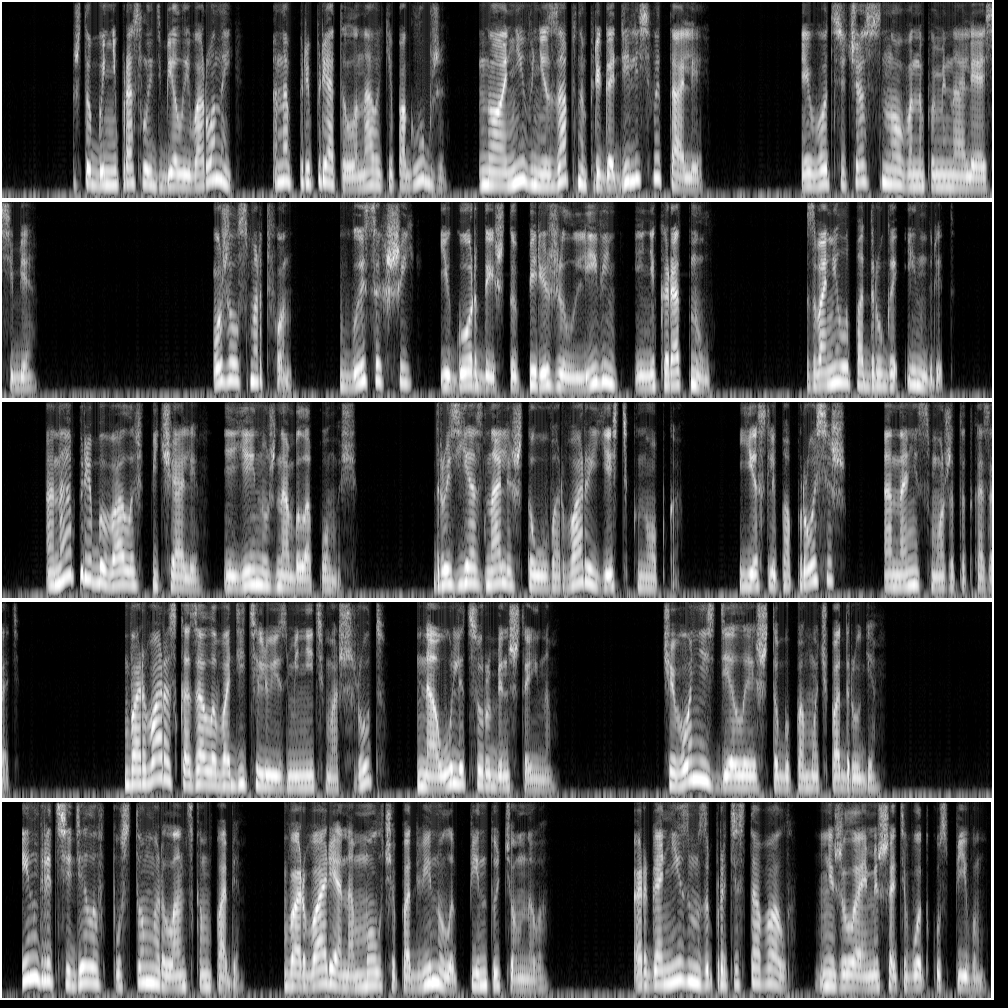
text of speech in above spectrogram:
Чтобы не прослыть белой вороной, она припрятала навыки поглубже, но они внезапно пригодились в Италии. И вот сейчас снова напоминали о себе. Ожил смартфон, высохший и гордый, что пережил ливень и не коротнул звонила подруга Ингрид. Она пребывала в печали, и ей нужна была помощь. Друзья знали, что у Варвары есть кнопка. Если попросишь, она не сможет отказать. Варвара сказала водителю изменить маршрут на улицу Рубинштейна. Чего не сделаешь, чтобы помочь подруге. Ингрид сидела в пустом ирландском пабе. Варваре она молча подвинула пинту темного. Организм запротестовал, не желая мешать водку с пивом.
